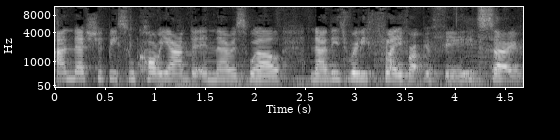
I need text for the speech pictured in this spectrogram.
and there should be some coriander in there as well. Now these really flavour up your food. So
